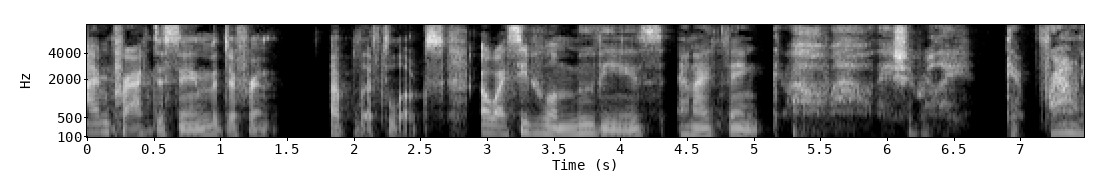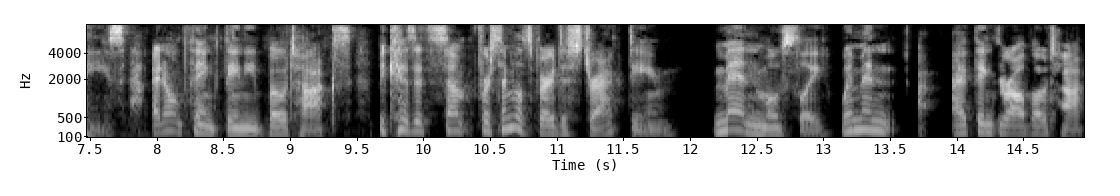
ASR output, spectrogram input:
I'm practicing the different uplift looks. Oh, I see people in movies and I think, oh, wow, they should really get frownies. I don't think they need Botox because it's some, for some, it's very distracting. Men mostly. Women, I think they're all Botox.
